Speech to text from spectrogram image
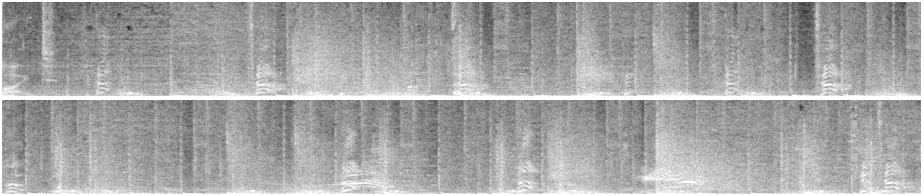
Fight! Ha!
